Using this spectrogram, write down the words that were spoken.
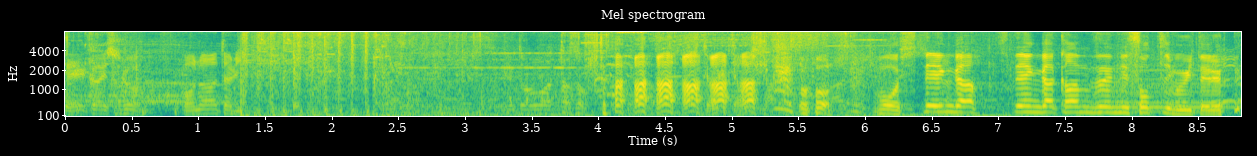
警戒しろ。この辺りに もうもう視点が視点が完全にそっち向いてる。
